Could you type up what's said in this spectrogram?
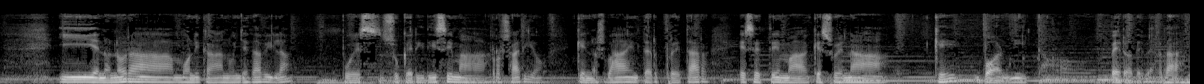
Y en honor a Mónica Núñez Dávila, pues su queridísima Rosario, que nos va a interpretar ese tema que suena qué bonito, pero de verdad.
